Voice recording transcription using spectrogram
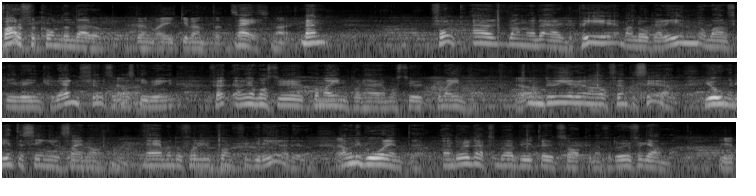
Varför kom den där upp? Den var icke väntat. Nej. Nej. men folk är, använder RDP, man loggar in och man skriver in credentials och ja. man skriver in... Jag måste ju komma in på det här, jag måste ju komma in här. Ja. Men du är redan autentiserad. Jo, men det är inte single sign-on. Nej, men då får du ju konfigurera det då. Ja. ja. men det går inte. Men då är det dags att börja byta ut sakerna för då är det för gammalt. Yep.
